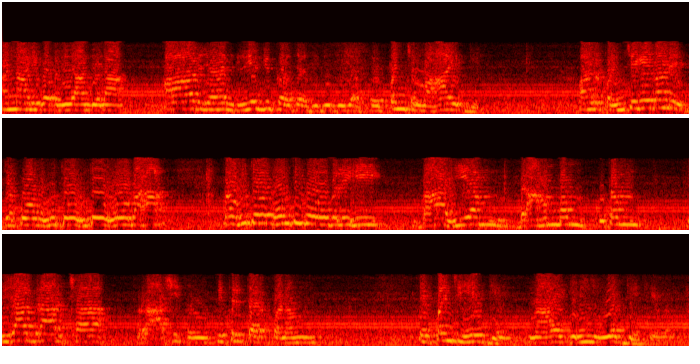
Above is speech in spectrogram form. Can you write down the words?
अन्नादि का बलिदान देना, और जो है यज्ञ करते अतिथि पूजा पंच महायज्ञ। और पंच के गाने जपो हुतो हुतो हो वहा, प्रभुतो भौतिको बलि ही बाह्यम ब्राह्मम हुतम विजाग्राक्षा राशित पितृतर्पणम ये पंच यज्ञ, महायज्ञ नहीं, यज्ञ केवल।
